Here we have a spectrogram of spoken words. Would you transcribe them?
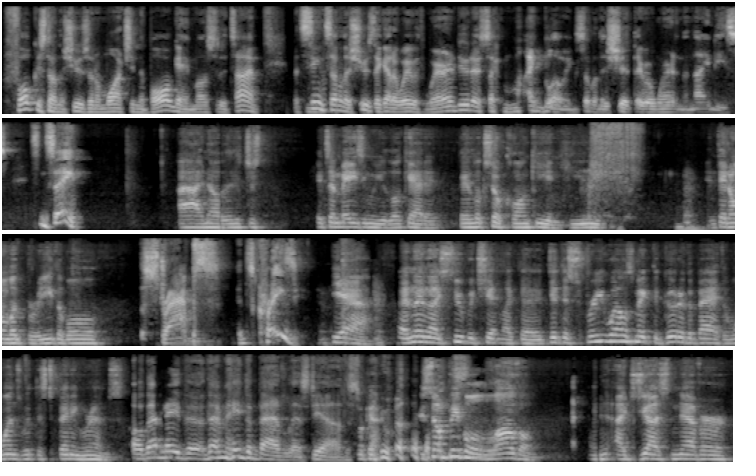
focused on the shoes when I'm watching the ball game most of the time. But seeing mm-hmm. some of the shoes they got away with wearing, dude, it's like mind blowing. Some of the shit they were wearing in the '90s. It's insane. I know it's just it's amazing when you look at it. They look so clunky and huge. And they don't look breathable. The straps, it's crazy. Yeah, and then like stupid shit like the did the Sprewells make the good or the bad? The ones with the spinning rims. Oh, that made the that made the bad list. Yeah, the Okay. Some people love them, and I just never,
